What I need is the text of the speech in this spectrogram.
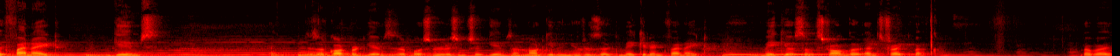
if finite games these are corporate games these are personal relationship games are not giving you result make it infinite. Make yourself stronger and strike back. Bye bye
